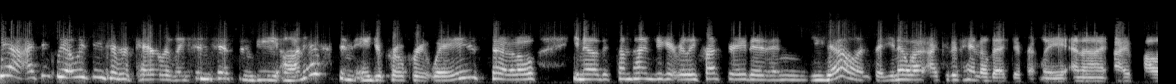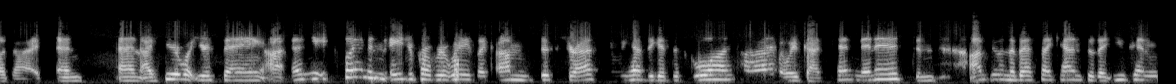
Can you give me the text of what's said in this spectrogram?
Yeah, I think we always need to repair relationships and be honest in age appropriate ways. So, you know, sometimes you get really frustrated and you yell and say, you know what, I could have handled that differently, and I, I apologize. And and I hear what you're saying, uh, and you explain in age appropriate ways, like I'm distressed. We have to get to school on time, and we've got ten minutes, and I'm doing the best I can so that you can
